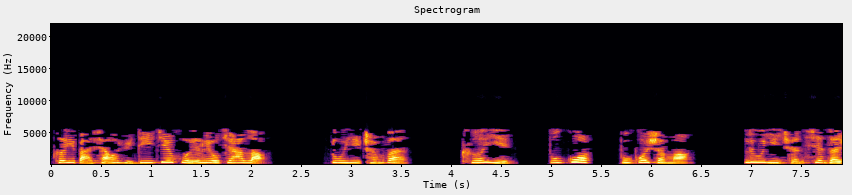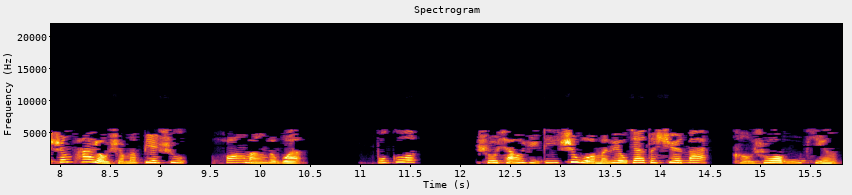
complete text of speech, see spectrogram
可以把小雨滴接回六家了。”陆亦辰问：“可以？不过，不过什么？”陆亦辰现在生怕有什么变数，慌忙的问：“不过，说小雨滴是我们六家的血脉，口说无凭，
